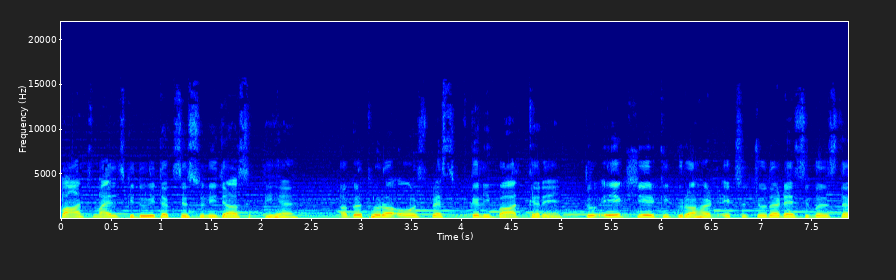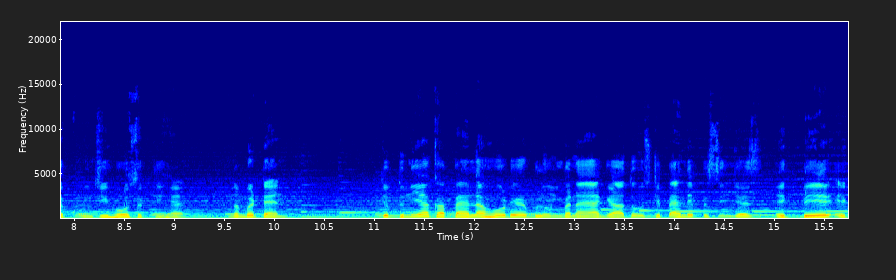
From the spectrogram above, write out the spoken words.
पाँच माइल्स की दूरी तक से सुनी जा सकती है। अगर थोड़ा और स्पेसिफिकली बात करें तो एक शेर की गुराहट 114 डेसिबल्स तक ऊँची हो सकती है। नंबर टेन जब दुनिया का पहला हॉट एयर बलून बनाया गया तो उसके पहले पैसेंजर्स एक बेर, एक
